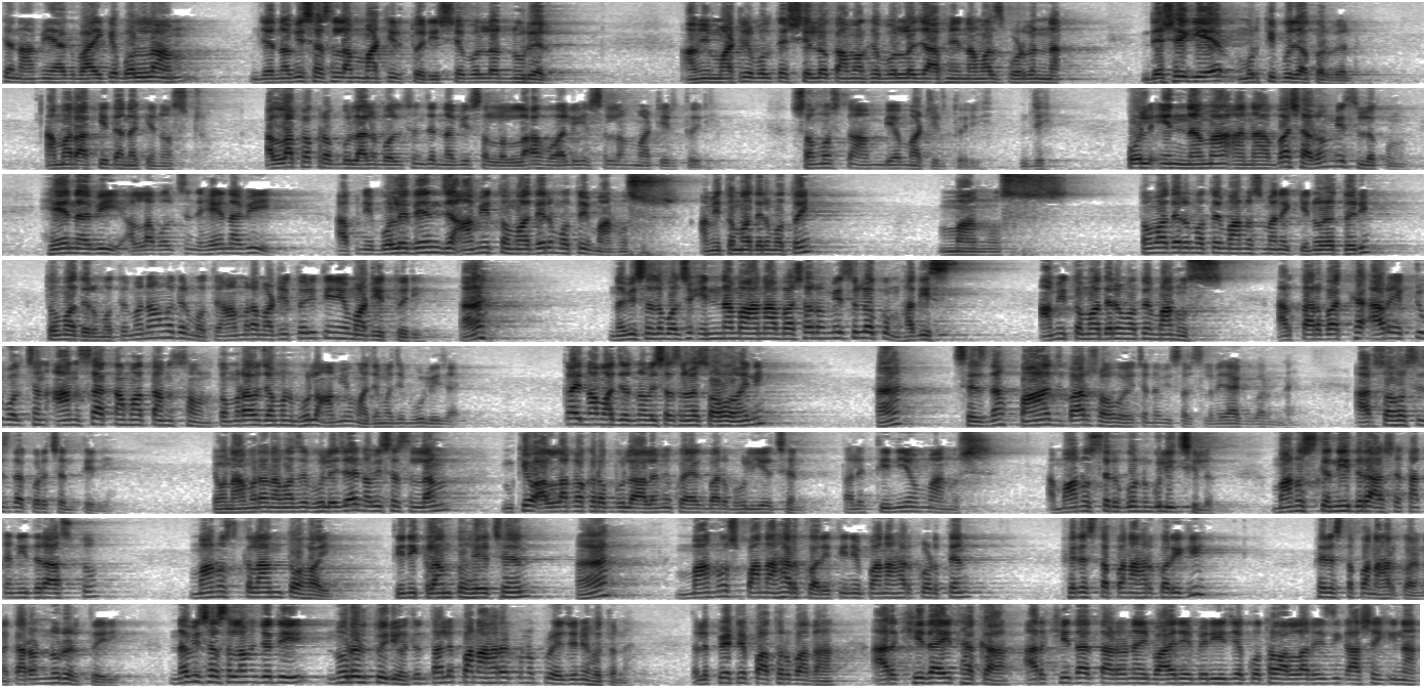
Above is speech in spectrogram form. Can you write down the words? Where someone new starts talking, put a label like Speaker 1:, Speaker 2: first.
Speaker 1: কেন আমি এক ভাইকে বললাম যে, নবী সাল্লাম মাটির তৈরি। সে বলল, নূরের। আমি মাটির বলতে, সে লোক আমাকে বলল যে, আপনি নামাজ পড়বেন না। দেশে গিয়ে মূর্তি পূজা করবেন। আমার আকিদা নাকি নষ্ট? আল্লাহ পাক রব্বুল আলম বলছেন যে, নবী সাল্লাহ আলী সাল্লাম মাটির তৈরি। সমস্ত আম্বিয়া মাটির তৈরি। জি। ওল ইন্নামা আনা বা সারম ইসলকুম হে নবী, আল্লাহ বলছেন হে নবী, আপনি বলে দেন যে, আমি তোমাদের মতোই মানুষ। আমি তোমাদের মতোই মানুষ। তোমাদের মতে মানুষ মানে কি? নোরের তৈরি? তোমাদের মতে মানে আমাদের মতে। আমরা মাটির তৈরি তিনি মাটির তৈরি। হ্যাঁ? নবী সাল্লাম বলছে ইন্নামা আনা বাসার মিসলকুম হাদিস। আমি তোমাদের মতে মানুষ। আর তার ব্যাখ্যা আরও একটু বলছেন, আনসা কামা তানসাউন তোমরাও যেমন ভুল, আমিও মাঝে মাঝে ভুলে যাই। তাই নামাজ নবী সাল্লামের সহ হয়নি। হ্যাঁ? সেজদা পাঁচবার সহ হয়েছে নবী সাল্লাম একবার নাই আর সহ সিজদা করেছেন তিনি। যেমন আমরা নামাজে ভুলে যাই, নবী সাল্লাম কেউ আল্লাহ পাক রব্বুল আলমী কয়েকবার ভুলিয়েছেন, তাহলে তিনিও মানুষ। মানুষের গুণগুলি ছিল। মানুষকে নিদ্রা আসে, তাকে নিদ্রা আসতো। মানুষ ক্লান্ত হয়। তিনি ক্লান্ত হয়েছেন হ্যাঁ? মানুষ পানাহার করে, তিনি পানাহার করতেন। ফেরেস্তা পানাহার করে কি? ফেরেস্তা পানাহার করে না, কারণ নূরের তৈরি। নবী সাল্লাম যদি নূরের তৈরি হতেন, তাহলে পানাহারের কোনো প্রয়োজনই হতো না। তাহলে পেটে পাথর বাঁধা, আর খিদাই থাকা, আর খিদার তাড়নায় বাইরে বেরিয়ে যে কোথাও আল্লাহ রিজিক আসে কিনা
